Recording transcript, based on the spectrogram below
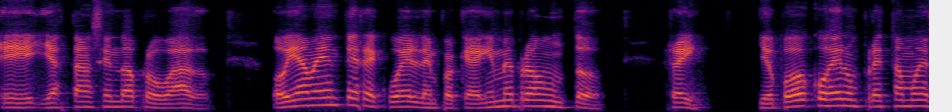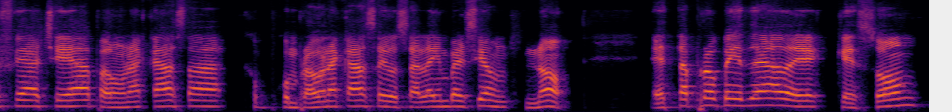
eh, ya están siendo aprobados. Obviamente recuerden, porque alguien me preguntó, Rey, yo puedo coger un préstamo FHA para una casa, comprar una casa y usar la inversión. No, estas propiedades que son,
